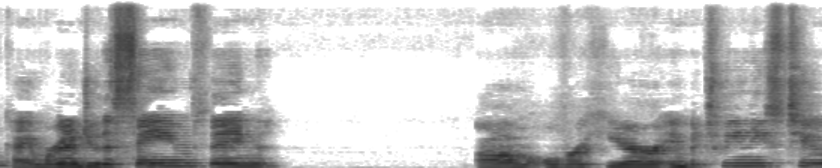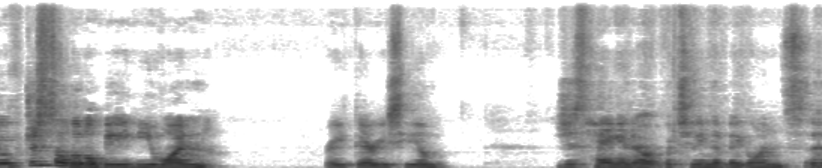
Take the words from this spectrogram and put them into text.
Okay, and we're going to do the same thing um, over here in between these two. Just a little baby one right there. You see them? Just hanging out between the big ones.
